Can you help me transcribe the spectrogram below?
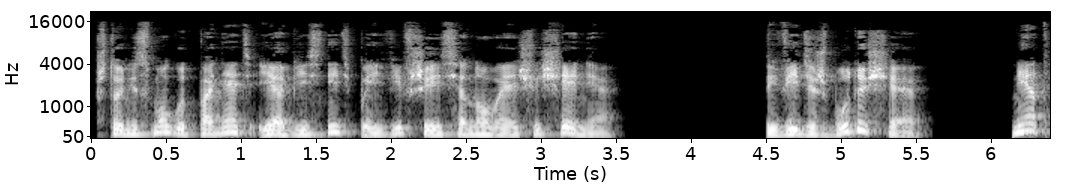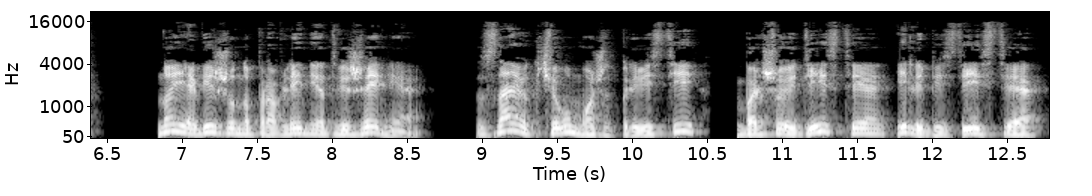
что не смогут понять и объяснить появившиеся новые ощущения. Ты видишь будущее? Нет, но я вижу направление движения, знаю, к чему может привести большое действие или бездействие.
